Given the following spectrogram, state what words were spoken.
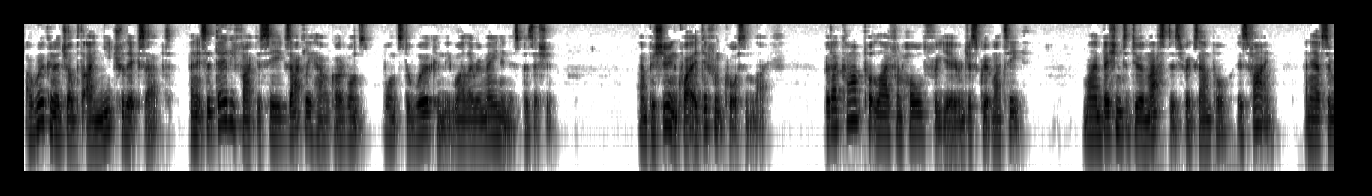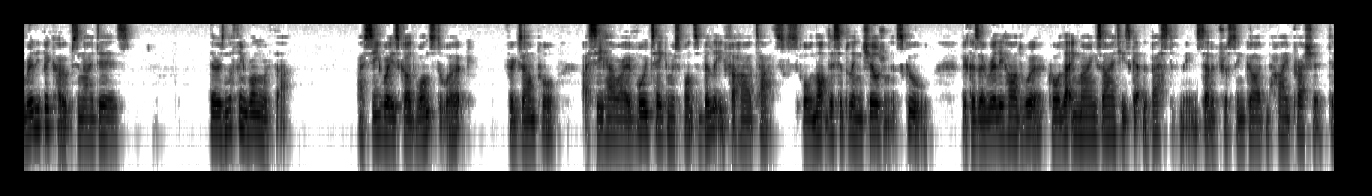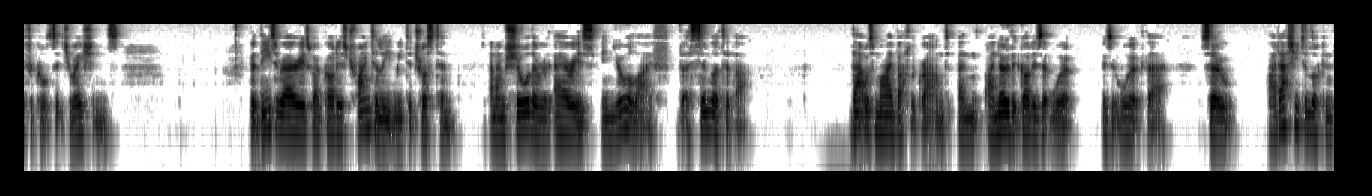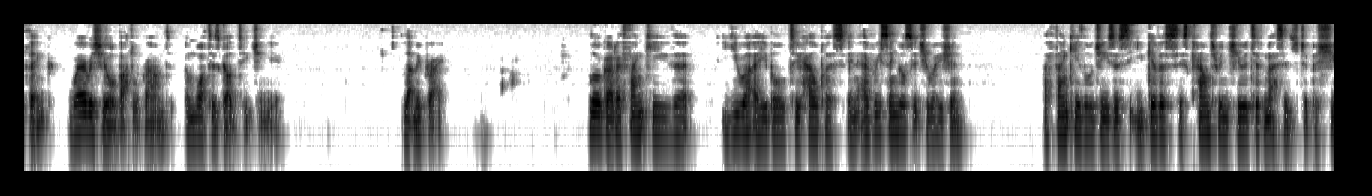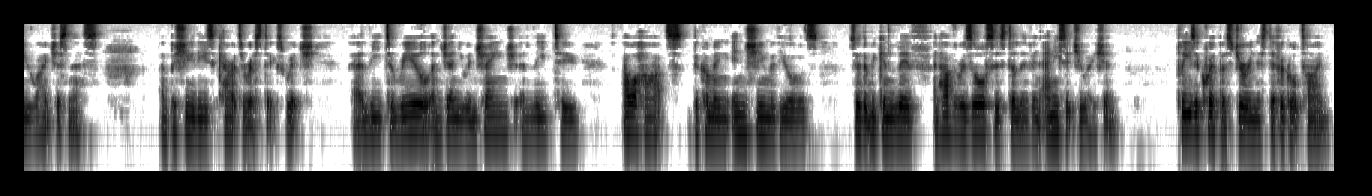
I work in a job that I neutrally accept, and it's a daily fight to see exactly how God wants wants to work in me while I remain in this position. I'm pursuing quite a different course in life, but I can't put life on hold for a year and just grit my teeth. My ambition to do a master's, for example, is fine, and I have some really big hopes and ideas. There is nothing wrong with that. I see ways God wants to work. For example, I see how I avoid taking responsibility for hard tasks or not disciplining children at school because they're really hard work or letting my anxieties get the best of me instead of trusting God in high pressure, difficult situations. But these are areas where God is trying to lead me to trust Him. And I'm sure there are areas in your life that are similar to that. That was my battleground, and I know that God is at work is at work there. So I'd ask you to look and think, where is your battleground and what is God teaching you? Let me pray. Lord God, I thank you that you are able to help us in every single situation I thank you, Lord Jesus, that you give us this counterintuitive message to pursue righteousness and pursue these characteristics which uh, lead to real and genuine change and lead to our hearts becoming in tune with yours so that we can live and have the resources to live in any situation. Please equip us during this difficult time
